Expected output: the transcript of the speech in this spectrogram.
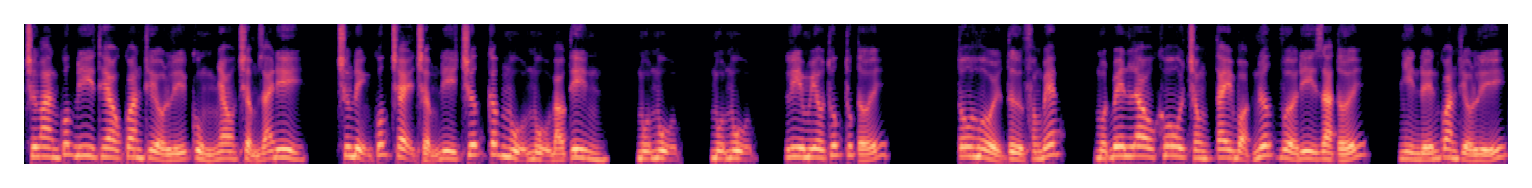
Trương An Quốc đi theo quan thiểu lý cùng nhau chậm rãi đi, Trương Định Quốc chạy chậm đi trước cấp mụ mụ báo tin, mụ mụ, mụ mụ, ly miêu thúc thúc tới. Tô hồi từ phòng bếp, một bên lau khô trong tay bọt nước vừa đi ra tới, nhìn đến quan thiểu lý,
